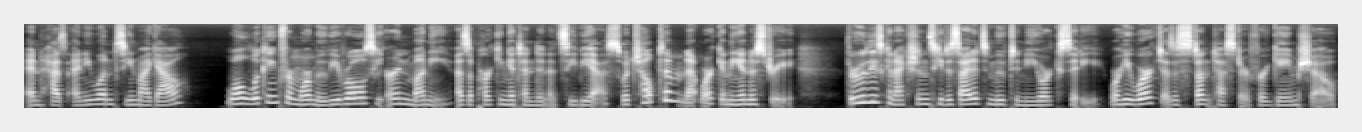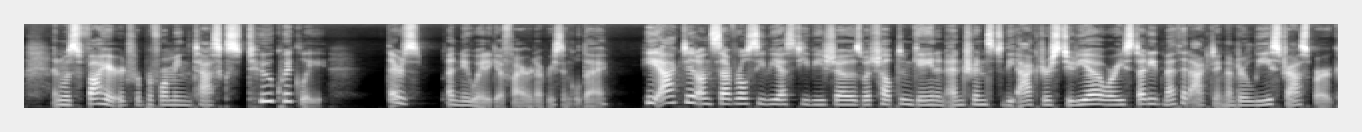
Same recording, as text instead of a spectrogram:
and Has Anyone Seen My Gal? While looking for more movie roles, he earned money as a parking attendant at CBS, which helped him network in the industry. Through these connections, he decided to move to New York City, where he worked as a stunt tester for a game show and was fired for performing the tasks too quickly. There's a new way to get fired every single day. He acted on several CBS TV shows, which helped him gain an entrance to the Actors Studio, where he studied method acting under Lee Strasberg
